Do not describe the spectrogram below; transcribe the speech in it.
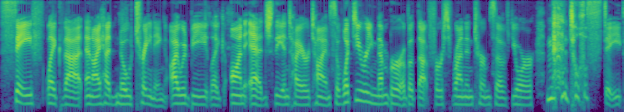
safe like that and I had no training. I would be like on edge the entire time. So what do you remember about that first run in terms of your mental state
